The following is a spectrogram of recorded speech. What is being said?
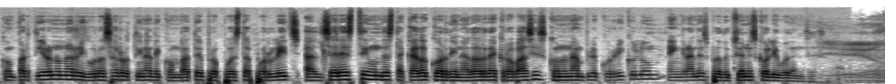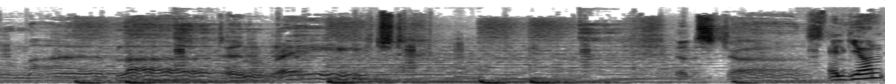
compartieron una rigurosa rutina de combate propuesta por Leach al ser este un destacado coordinador de acrobacias con un amplio currículum en grandes producciones hollywoodenses. El guion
